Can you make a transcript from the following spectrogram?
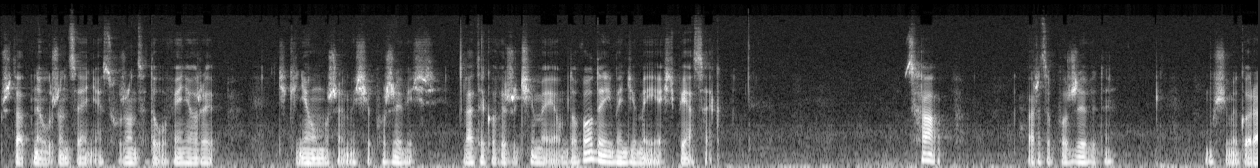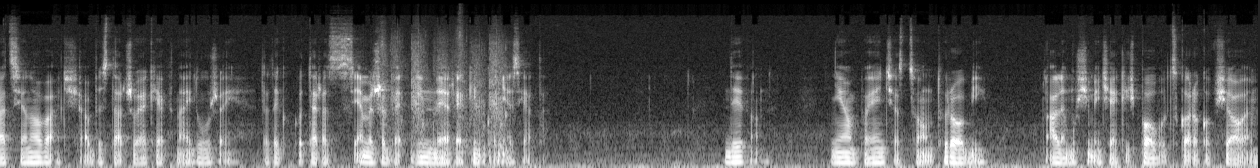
Przydatne urządzenie służące do łowienia ryb. Dzięki niemu możemy się pożywić, dlatego wyrzucimy ją do wody i będziemy jeść piasek. Schab. Bardzo pożywny. Musimy go racjonować, aby starczył jak, jak najdłużej. Dlatego go teraz zjemy, żeby inny rekin go nie zjadł. Dywan. Nie mam pojęcia, co on tu robi, ale musi mieć jakiś powód, skoro go wziąłem.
